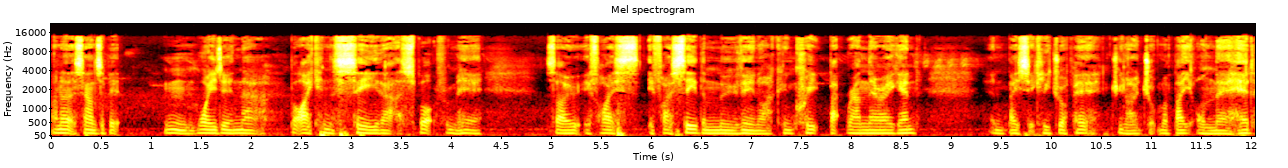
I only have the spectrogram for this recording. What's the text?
I know that sounds a bit, mm, why are you doing that? But I can see that spot from here. So if I if I see them move in, I can creep back round there again, and basically drop it. You know, drop my bait on their head,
